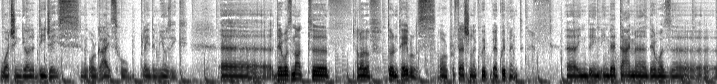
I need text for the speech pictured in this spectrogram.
watching the other DJs or guys who play the music. Uh, there was not uh, a lot of turntables or professional equip- equipment uh, in, in, in that time uh, there was uh,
